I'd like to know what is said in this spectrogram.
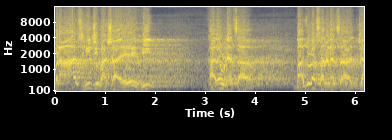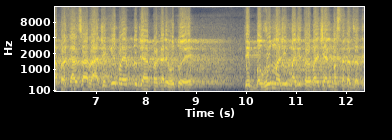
पण आज ही जी भाषा आहे ही घालवण्याचा बाजूला सारण्याचा ज्या प्रकारचा राजकीय प्रयत्न ज्या प्रकारे होतोय ते बघून माझी माझी तळपायची आग मस्तकात जाते.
